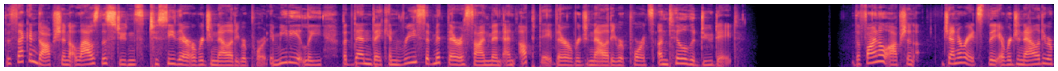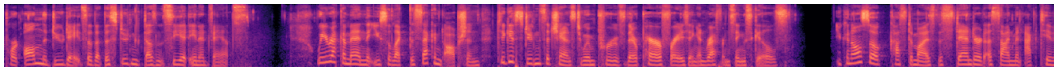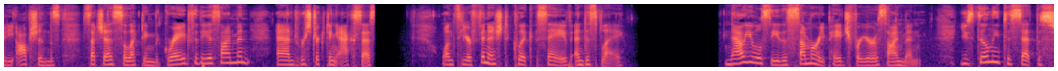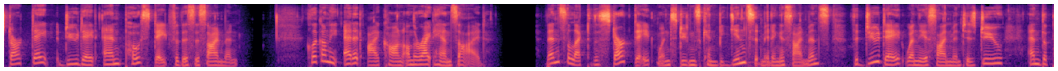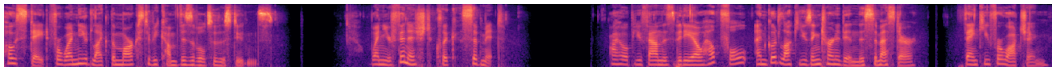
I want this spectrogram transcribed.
The second option allows the students to see their originality report immediately, but then they can resubmit their assignment and update their originality reports until the due date. The final option generates the originality report on the due date so that the student doesn't see it in advance. We recommend that you select the second option to give students a chance to improve their paraphrasing and referencing skills. You can also customize the standard assignment activity options, such as selecting the grade for the assignment and restricting access. Once you're finished, click Save and Display. Now you will see the summary page for your assignment. You still need to set the start date, due date, and post date for this assignment. Click on the Edit icon on the right-hand side. Then select the start date when students can begin submitting assignments, the due date when the assignment is due, and the post date for when you'd like the marks to become visible to the students. When you're finished, click Submit. I hope you found this video helpful, and good luck using Turnitin this semester. Thank you for watching.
